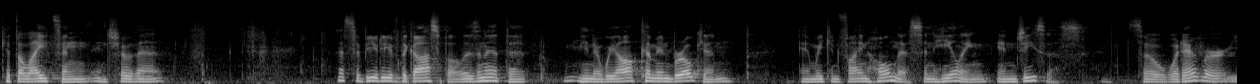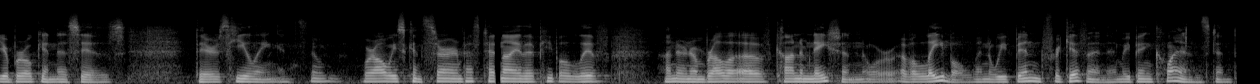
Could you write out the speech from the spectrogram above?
get the lights and, and show that. That's the beauty of the gospel, isn't it? That you know we all come in broken, and we can find wholeness and healing in Jesus. So whatever your brokenness is, there's healing. And so we're always concerned, Pastor Ted and I, that people live under an umbrella of condemnation or of a label when we've been forgiven and we've been cleansed. And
